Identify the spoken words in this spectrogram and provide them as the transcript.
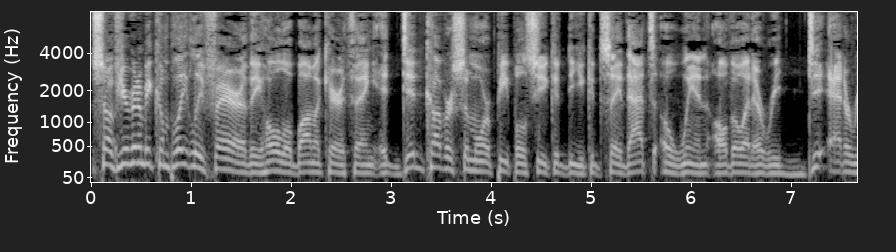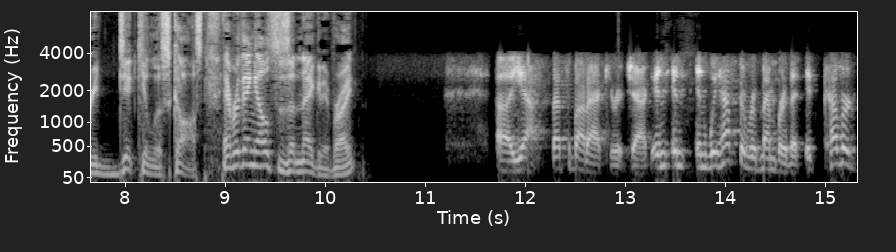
So if you're going to be completely fair, the whole Obamacare thing, it did cover some more people, so you could you could say that's a win, although at a ridi- at a ridiculous cost. Everything else is a negative, right? Uh, yeah, that's about accurate, Jack. And, and and we have to remember that it covered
